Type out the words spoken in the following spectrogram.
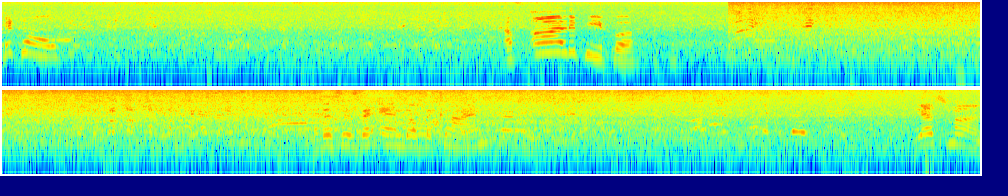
Because of all the people. This is the end of the climb yes man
